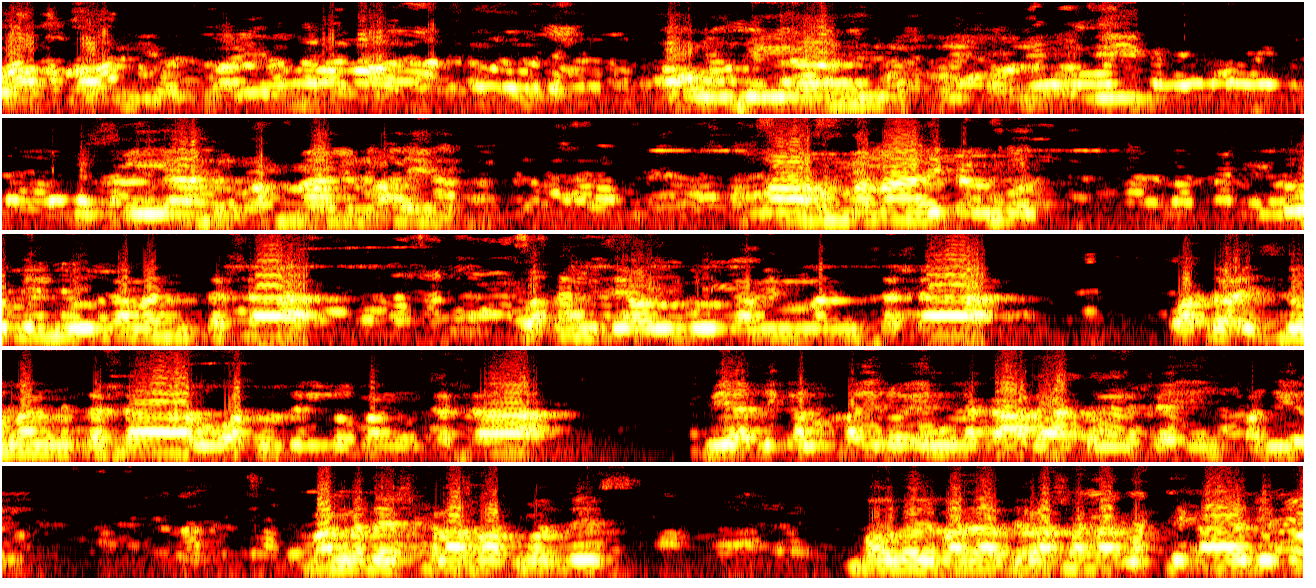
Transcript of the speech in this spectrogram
وأصحابه أجمعين أما بعد أعوذ بالله من الشيطان الرجيم بسم الله الرحمن الرحيم اللهم مالك الملك تؤتي الملك من تشاء وتنزع الملك ممن تشاء وتعز من تشاء وتذل من تشاء بيدك الخير انك على كل شيء قدير বাংলাদেশ খেলাফত মজলিস মৌলভীবাজার জেলা শাখা কর্তৃক আয়োজিত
